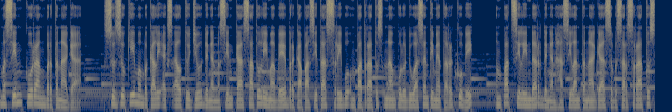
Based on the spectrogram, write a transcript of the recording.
Mesin kurang bertenaga. Suzuki membekali XL7 dengan mesin K15B berkapasitas 1462 cm3, 4 silinder dengan hasilan tenaga sebesar 102,7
